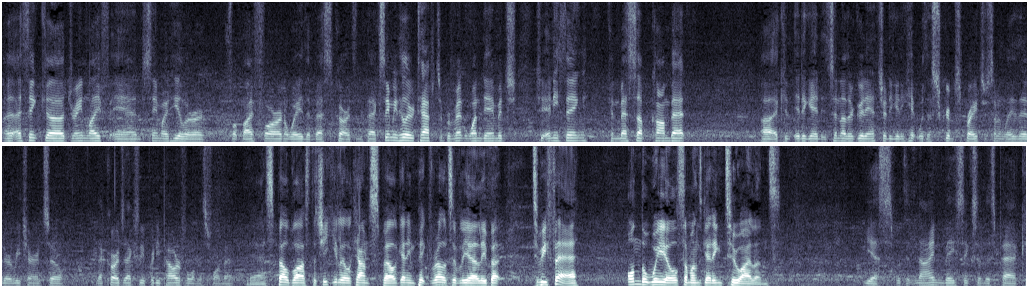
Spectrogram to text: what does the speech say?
I, I think uh, Drain Life and Samite Healer are f- by far and away the best cards in the pack. Samite Healer taps to prevent one damage to anything, can mess up combat. Uh, it, can, it again, it's another good answer to getting hit with a Scryb Sprite or something like that or return. So that card's actually pretty powerful in this format. Yeah, Spell Blast, the cheeky little counter spell, getting picked relatively early, but to be fair, on the wheel, someone's getting two islands. Yes, with nine basics in this pack.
